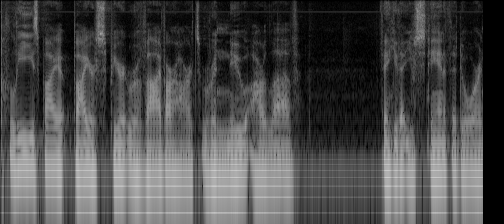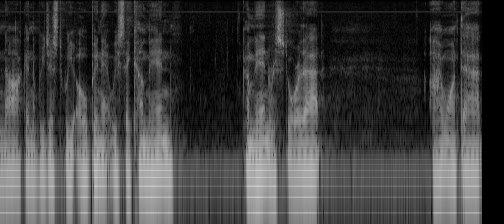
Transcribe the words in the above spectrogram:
Please, by, by your Spirit, revive our hearts, renew our love. Thank you that you stand at the door and knock, and we just we open it. We say, "Come in, come in, restore that." I want that.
